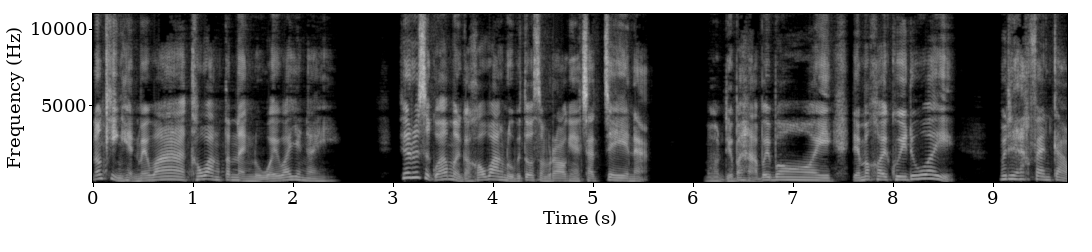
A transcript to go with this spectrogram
น้องขิงเห็นไหมว่าเขาวางตำแหน่งหนูไว้ว่ายังไงพี่รู้สึกว่าเหมือนกับเขาวางหนูเป็นตัวสำรองอย่างชัดเจนอะบอกเดี๋ยวมาหาบ่อยๆ เดี๋ยวมาคอยคุยด้วย ไม่ได้รักแฟนเก่า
